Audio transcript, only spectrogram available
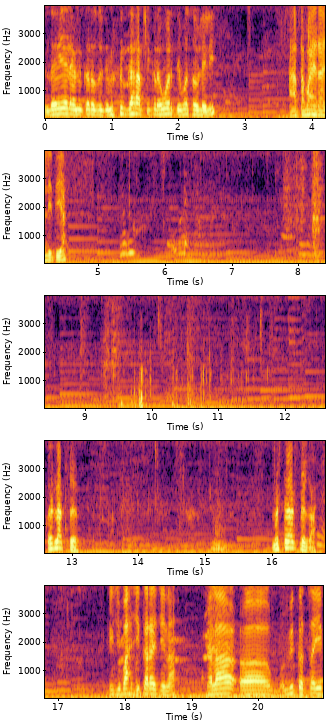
लय येड्याने करत होती घरात तिकडे वरती बसवलेली. आता बाहेर आली ती या कसं लागतं मस्त लागतं का? ही जी भाजी करायची ना ह्याला विकतचा एक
